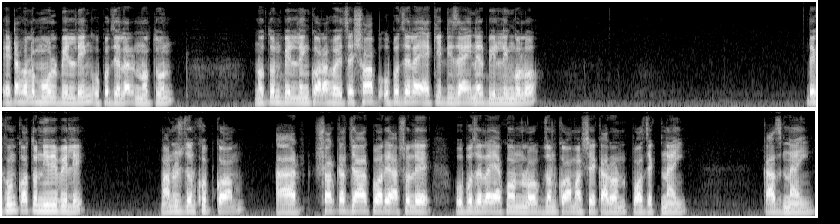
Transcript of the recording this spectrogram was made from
এটা হলো মূল বিল্ডিং উপজেলার নতুন নতুন বিল্ডিং করা হয়েছে। সব উপজেলায় একই ডিজাইনের বিল্ডিংগুলো দেখুন, কত নিরিবিলি। মানুষজন খুব কম। আর সরকার যাওয়ার পরে আসলে উপজেলায় এখন লোকজন কম আসে কারণ প্রজেক্ট নাই, কাজ নাই,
